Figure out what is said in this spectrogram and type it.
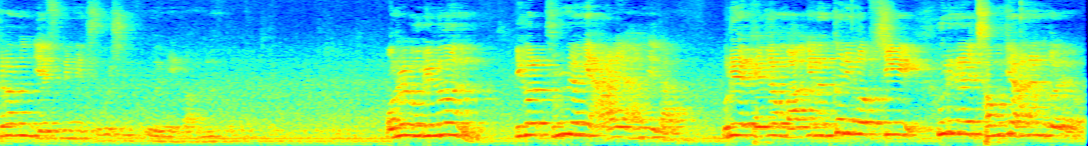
그러면 예수님이 죽으신 의미가 없는 거예요. 오늘 우리는 이걸 분명히 알아야 합니다. 우리의 대적 마귀는 끊임없이 우리를 정죄하는 거예요.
